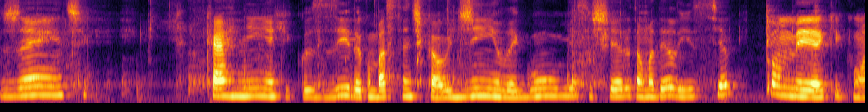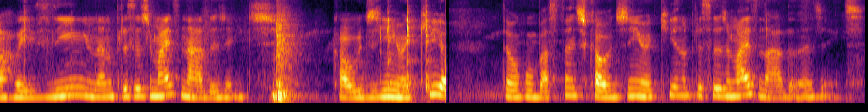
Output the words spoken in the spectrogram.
Gente, carninha aqui cozida com bastante caldinho, legumes, o cheiro tá uma delícia. Comer aqui com arrozinho, né? Não precisa de mais nada, gente. Caldinho aqui, ó. Então, com bastante caldinho aqui, não precisa de mais nada, né, gente?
